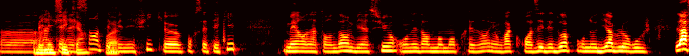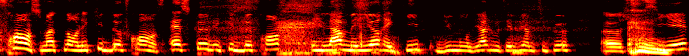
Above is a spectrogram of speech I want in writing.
euh, intéressante et bénéfique pour cette équipe. Mais en attendant, bien sûr, on est dans le moment présent et on va croiser les doigts pour nos Diables Rouges. La France, maintenant, l'équipe de France. Est-ce que l'équipe de France est la meilleure équipe du mondial? Je vous ai vu un petit peu euh, sourciller.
